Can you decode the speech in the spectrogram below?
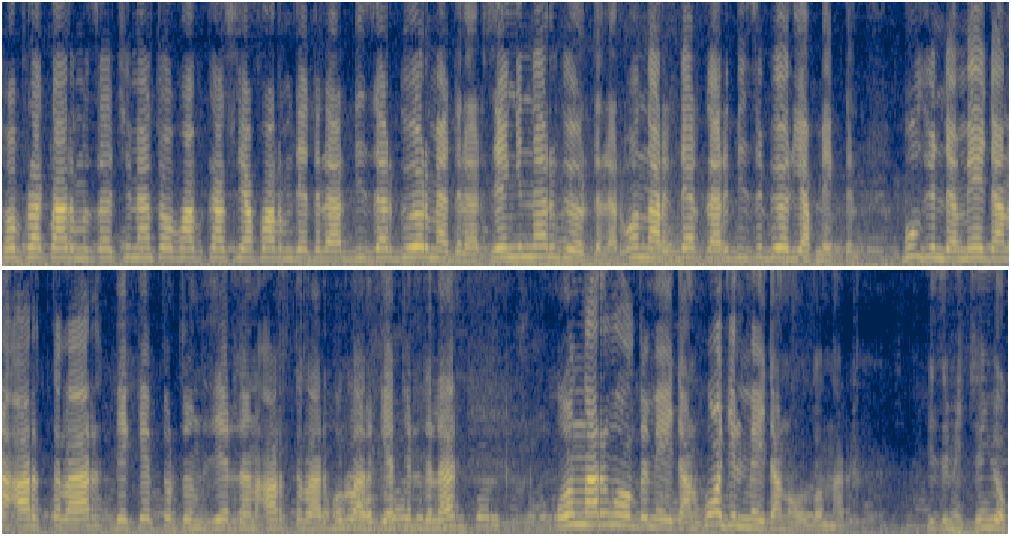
topraklarımıza çimento fabrikası yapalım dediler. Bizler görmediler. Zenginleri gördüler. Onların dertleri bizi böyle yapmaktır. Bugün de meydana arttılar. Bekleyip durduğumuz yerden arttılar. Buraları getirdiler. Onların oldu meydan. Hodil meydan oldu onlara. Bizim için yok.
